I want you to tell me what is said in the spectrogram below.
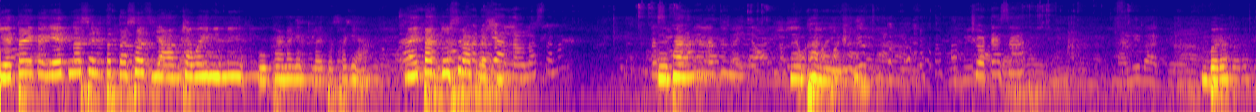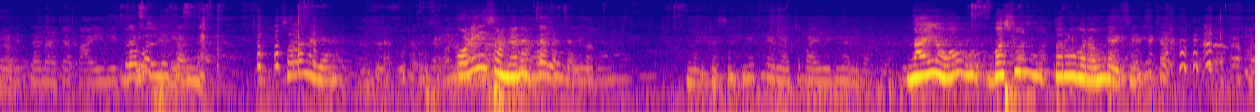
येत आहे का? येत नसेल तर तसंच या आमच्या वहिनींनी उखाणा घेतलाय तसा घ्या. नाहीतर दुसरा प्रश्न. उखाणा? उखाणा. छोटासा? बरं. चला ना कोणीही सांगा ना. चला. नाही हो बसून उत्तर उभं राहून द्यायचं आपल्याला कोणतं एवढं येत?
